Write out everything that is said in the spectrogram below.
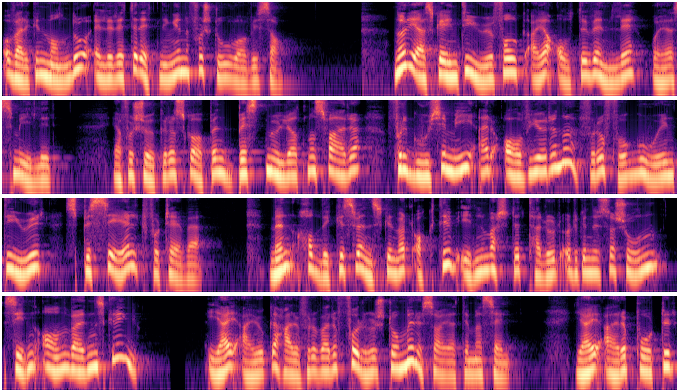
og verken Mando eller etterretningen forsto hva vi sa. Når jeg skal intervjue folk, er jeg alltid vennlig, og jeg smiler. Jeg forsøker å skape en best mulig atmosfære, for god kjemi er avgjørende for å få gode intervjuer, spesielt for TV. Men hadde ikke svensken vært aktiv i den verste terrororganisasjonen siden annen verdenskrig? Jeg er jo ikke her for å være forhørsdommer, sa jeg til meg selv. Jeg er reporter,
